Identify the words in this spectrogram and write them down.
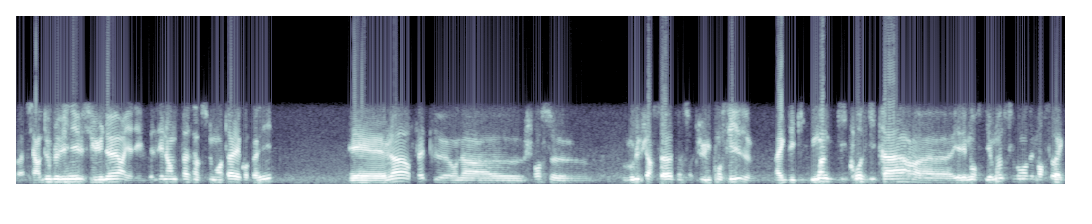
bah, c'est un double vinyle, c'est une heure, il y a des, énormes phases instrumentales et compagnie. Et là, en fait, euh, on a, euh, je pense, voulu faire ça de façon plus concise, avec des moins de grosses guitares. Il y a des morceaux, il y a moins souvent des morceaux avec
